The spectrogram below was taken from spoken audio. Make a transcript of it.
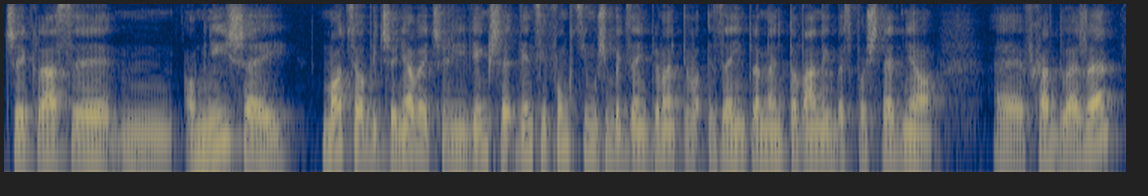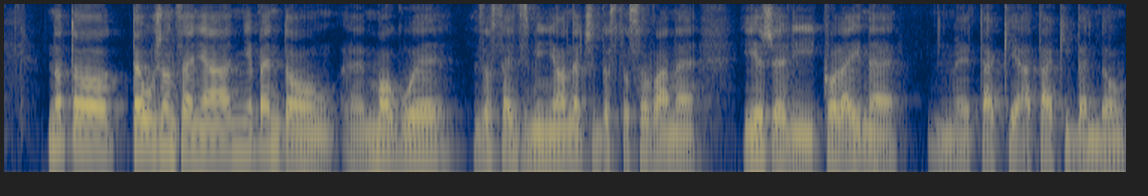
czy klasy mm, o mniejszej mocy obliczeniowej, czyli większe, więcej funkcji musi być zaimplementowanych bezpośrednio e, w hardware'ze no to te urządzenia nie będą e, mogły zostać zmienione czy dostosowane, jeżeli kolejne e, takie ataki będą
